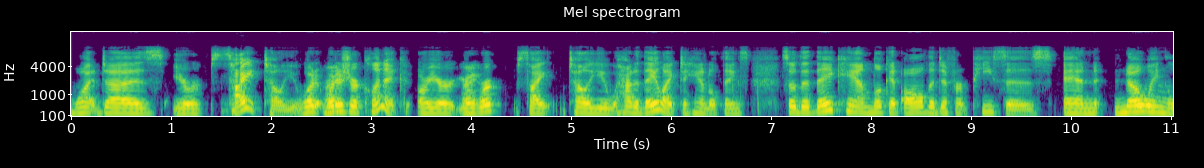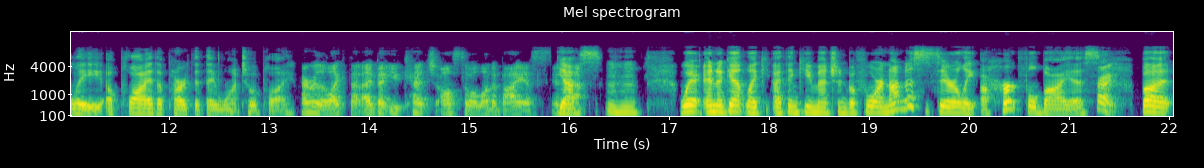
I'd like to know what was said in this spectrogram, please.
what does your site tell you? What right. what does your clinic or your your right. work site tell you? How do they like to handle things? So that they can look at all the different pieces and knowingly apply the part that they want to apply. I really like that. I bet you catch also a lot of bias yes. Mm-hmm. where and again like i think you mentioned before not necessarily a hurtful bias right. but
